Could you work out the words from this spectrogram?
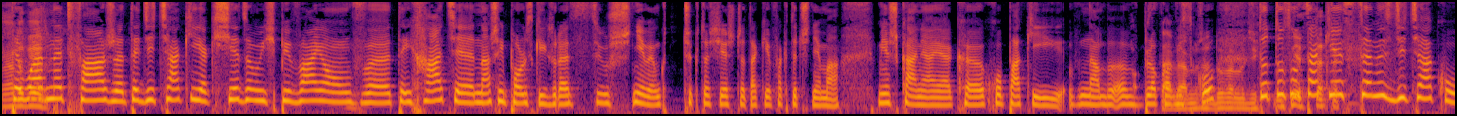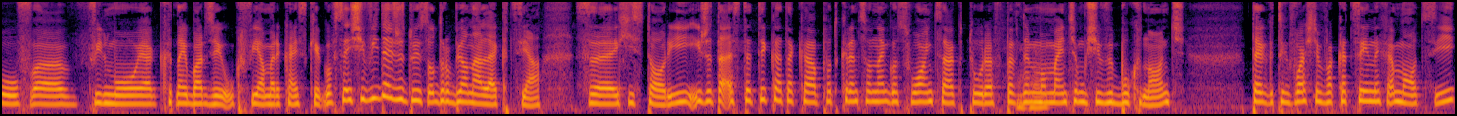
ale te wiesz- ładne twarze, te dzieciaki jak siedzą i śpiewają w tej chacie naszej polskiej, która jest już, nie wiem, czy ktoś jeszcze takie faktycznie ma mieszkania jak e, chłopaki w, na, w blokowisku. To, to są niestety. takie sceny z dzieciaków e, filmu, jak najbardziej u krwi amerykańskiego. W sensie widać, że tu jest odrobiona lekcja z historii i że ta estetyka taka podkręconego słońca, które w pewnym Mhm. momencie musi wybuchnąć, te, tych właśnie wakacyjnych emocji,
